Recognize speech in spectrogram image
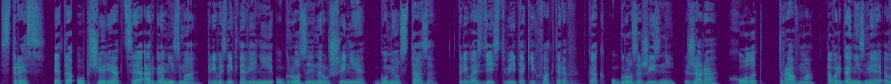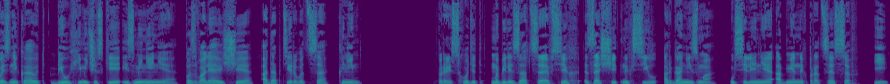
Стресс – это общая реакция организма при возникновении угрозы нарушения гомеостаза. При воздействии таких факторов, как угроза жизни, жара, холод, травма, а в организме возникают биохимические изменения, позволяющие адаптироваться к ним. Происходит мобилизация всех защитных сил организма, усиление обменных процессов и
